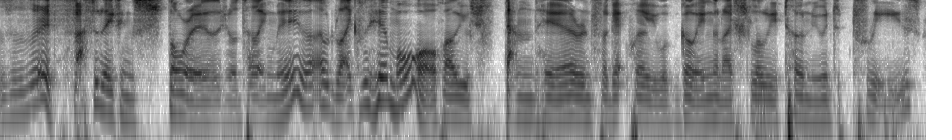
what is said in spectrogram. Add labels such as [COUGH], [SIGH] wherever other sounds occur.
It's a very fascinating story that you're telling me. I would like to hear more while you stand here and forget where you were going and I slowly turn you into trees.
